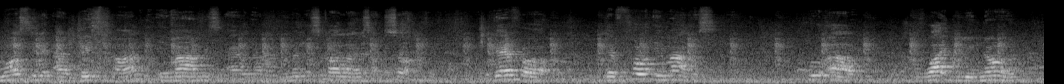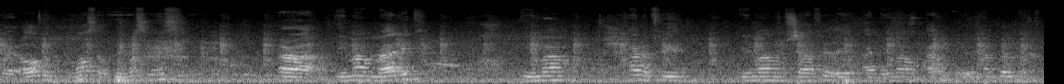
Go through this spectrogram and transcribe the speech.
mostly are based on imams and uh, scholars and so on. Therefore, the four imams who are widely known by all most of the Muslims are Imam Malik, Imam Hanafi, Imam Shafi'i, and Imam Hanbal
